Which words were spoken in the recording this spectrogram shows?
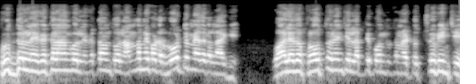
వృద్ధుల్ని వికలాంగుల్ని వితంతువుల్ని అందరినీ కూడా రోడ్డు మీదకి లాగి వాళ్ళు ఏదో ప్రభుత్వం నుంచి లబ్ధి పొందుతున్నట్టు చూపించి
